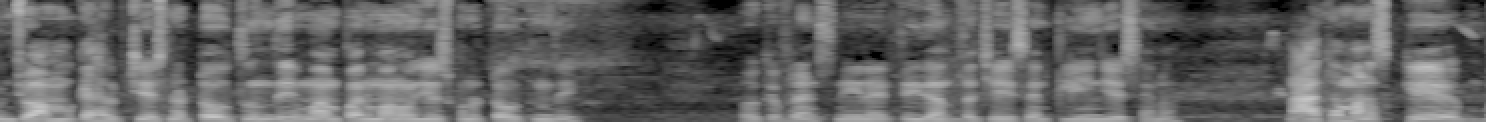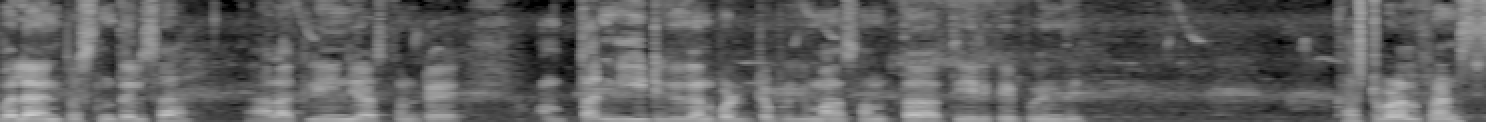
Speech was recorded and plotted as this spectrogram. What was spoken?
కొంచెం అమ్మకి హెల్ప్ చేసినట్టు అవుతుంది మన పని మనం చేసుకున్నట్టు అవుతుంది. ఓకే ఫ్రెండ్స్ నేనైతే ఇదంతా చేశాను క్లీన్ చేశాను. నాకే మనసుకి భలే అనిపిస్తుంది తెలుసా? అలా క్లీన్ చేస్తుంటే అంత నీట్గా కనపడేటప్పటికి మనసు అంతా తేలికైపోయింది. కష్టపడాలి ఫ్రెండ్స్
